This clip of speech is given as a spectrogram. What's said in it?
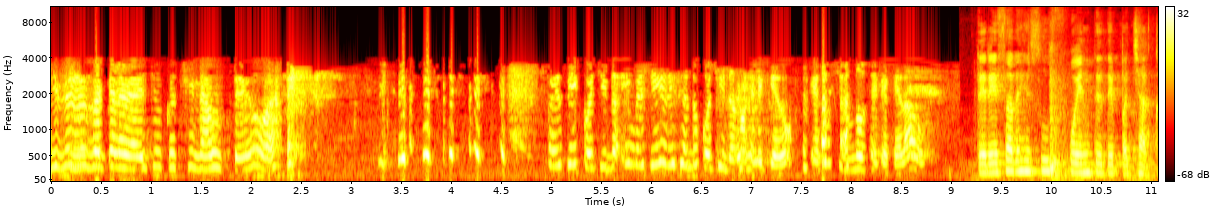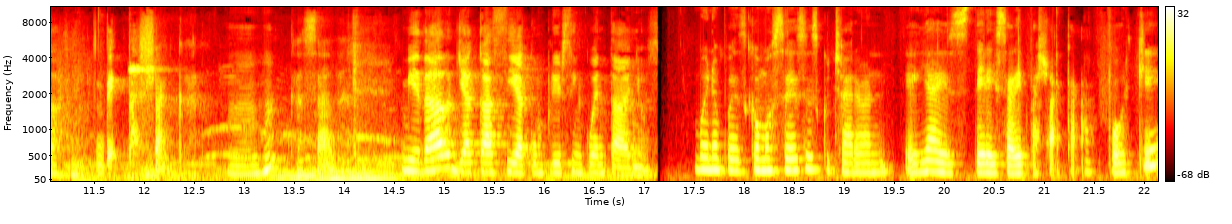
¿Y se pensó que le había dicho cochina a usted o a... Pues sí, cochina, y me sigue diciendo cochina, no se le quedó, eso sí no se le ha quedado. Teresa de Jesús Fuentes de Pachaca. De Pachaca, casada. Mi edad ya casi a cumplir 50 años. Bueno, pues como ustedes escucharon, ella es Teresa de Pachaca, porque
